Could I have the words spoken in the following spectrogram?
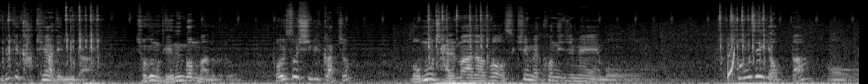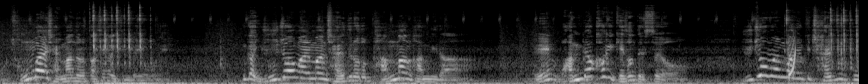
이렇게 각해가 됩니다. 적용되는 것만으로도. 벌써 10위 깠죠? 너무 잘 맞아서 스킬 메커니즘에 뭐 손색이 없다? 어 정말 잘 만들었다 생각이 듭니다 이번에. 그러니까 유저 말만 잘 들어도 반만 갑니다. 예? 완벽하게 개선됐어요. 유저 말만 이렇게 잘 듣고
